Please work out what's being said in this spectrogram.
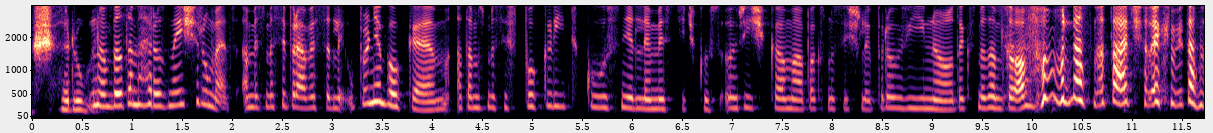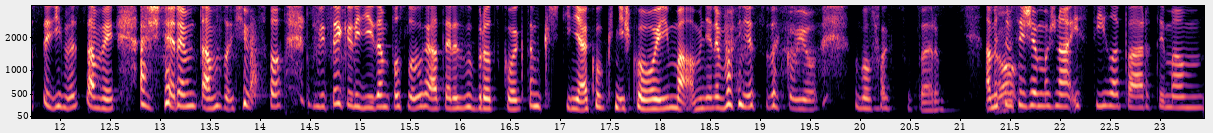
šrumec. No byl tam hrozný šrumec a my jsme si právě sedli úplně bokem a tam jsme si v poklídku snědli mističku s oříškama, pak jsme si šli pro víno, tak jsme tam to a on nás natáčel, jak my tam sedíme sami a žerem tam, zatímco zbytek lidí tam poslouchá Terezu Brodskou, jak tam křtí nějakou knížku o její mámě nebo něco takového. To bylo fakt super. A myslím No. si, že možná i z téhle party mám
